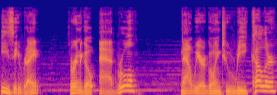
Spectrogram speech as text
Easy, right? We're going to go add rule. Now we are going to recolor.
